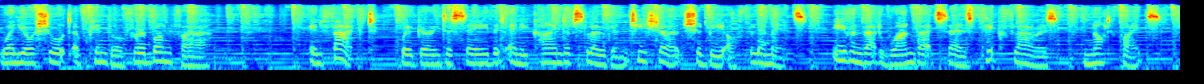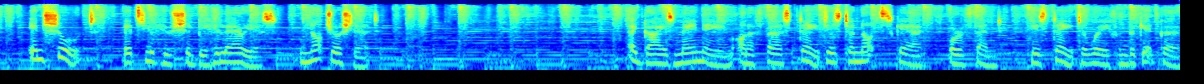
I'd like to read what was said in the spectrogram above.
when you're short of kindle for a bonfire. In fact, we're going to say that any kind of slogan t-shirt should be off limits, even that one that says pick flowers, not fights. In short, it's you who should be hilarious, not your shirt. A guy's main aim on a first date is to not scare, or offend, his date away from the get-go.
